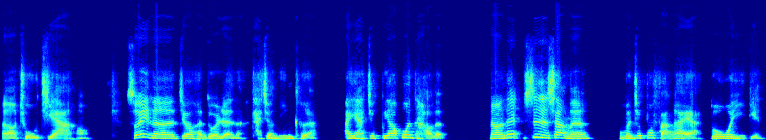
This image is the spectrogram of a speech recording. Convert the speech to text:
呃出家哈。所以呢，就很多人啊，他就宁可啊，哎呀，就不要问好了。那那事实上呢，我们就不妨碍啊，多问一点，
